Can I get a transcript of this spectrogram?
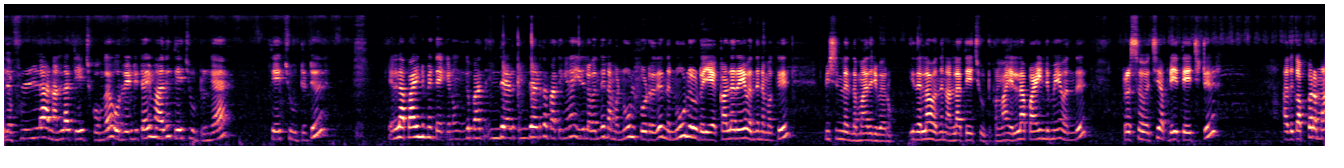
இதை ஃபுல்லாக நல்லா தேய்ச்சிக்கோங்க. ஒரு ரெண்டு டைம் ஆகுது தேய்ச்சி விட்ருங்க தேய்ச்சி விட்டுட்டு எல்லா பாயிண்ட்டுமே தேய்க்கணும். இங்கே பார்த்து இந்த இடத்து இந்த இடத்த பார்த்தீங்கன்னா இதில் வந்து நம்ம நூல் போடுறது இந்த நூலுடைய கலரே வந்து நமக்கு மிஷினில் இந்த மாதிரி வரும். இதெல்லாம் வந்து நல்லா தேய்ச்சி விட்டுக்கலாம். எல்லா பாயிண்ட்டுமே வந்து ப்ரெஸ்ஸை வச்சு அப்படியே தேய்ச்சிட்டு அதுக்கப்புறமா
